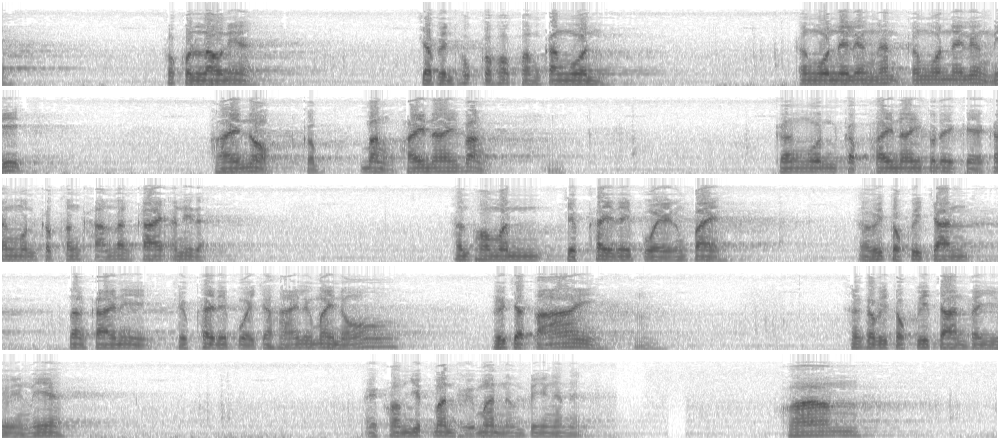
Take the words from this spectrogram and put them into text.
เพราะคนเราเนี่ย จะเป็นทุกข์ก็เพราะความกังวล กังวลในเรื่องนั้น กังวลในเรื่องนี้ ภายนอกกับบ้างภายในบ้าง กังวลกับภายในก็ได้แก่กังวลกับสังขารร่างกาย อันนี้แหละ ท่านพอมันเจ็บไข้ได้ป่วยลงไปวิตกวิจารร่างกายนี่เจ็บไข้ได้ป่วยจะหายหรือไม่หนอ หรือจะตายท่านก็วิตกวิจารไปอยู่อย่างนี้ไอความยึดมั่นถือมั่นมันเป็นอย่างนั้นเนี่ยความ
